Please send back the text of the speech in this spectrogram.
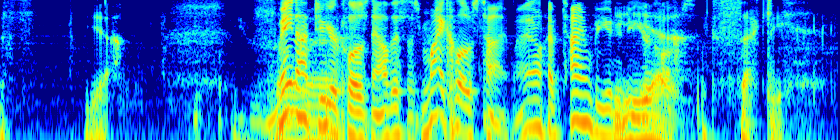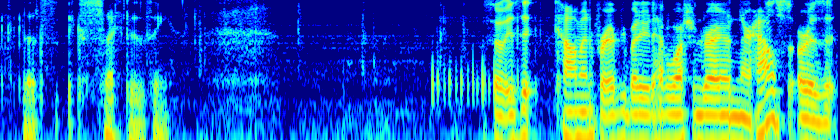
It's- yeah. You may So, not do your uh, clothes now. This is my clothes time. I don't have time for you to do your Yeah, clothes. exactly. That's exactly the thing. So is it common for everybody to have a washer and dryer in their house, or is it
